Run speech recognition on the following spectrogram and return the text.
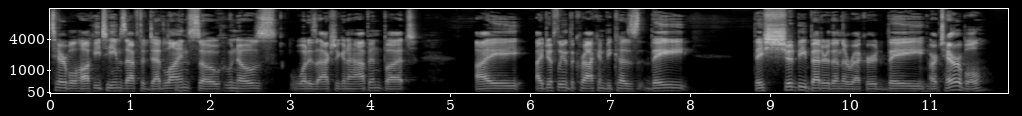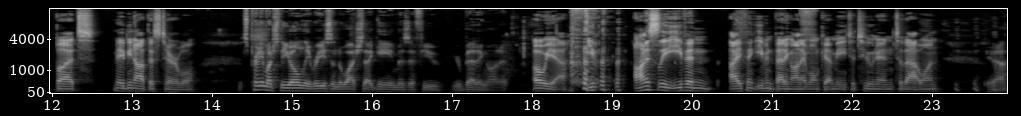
terrible hockey teams after deadline. So who knows what is actually going to happen? But I I definitely with the Kraken because they they should be better than their record. They Mhm. are terrible, but maybe not this terrible. It's pretty much the only reason to watch that game is if you you're betting on it. Oh yeah. Even, honestly, even I think even betting on it won't get me to tune in to that one. Yeah.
